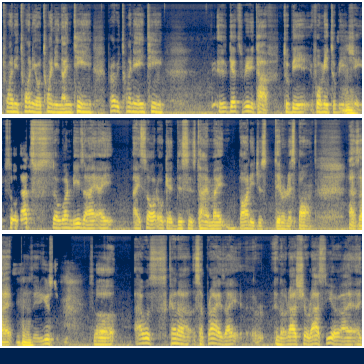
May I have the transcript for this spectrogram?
2020 or 2019, probably 2018, it gets really tough to be for me to be in mm-hmm. shape. So that's the one reason I, I I thought, okay, this is time. My body just didn't respond as I mm-hmm. as it used to. So I was kind of surprised. I, you know, last show last year, I, I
